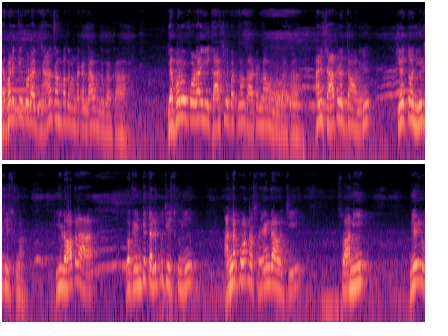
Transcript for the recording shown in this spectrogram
ఎవరికీ కూడా జ్ఞాన సంపద ఉండకుండా ఉండుగాక. ఎవరూ కూడా ఈ కాశీపట్నం రాకుండా ఉండుగాక అని శాపయుద్దామని చేత్తో నీళ్ళు తీసుకున్నారు. ఈ లోపల ఒక ఇంటి తలుపు తీసుకుని అన్నపూర్ణ స్వయంగా వచ్చి స్వామి మీరు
